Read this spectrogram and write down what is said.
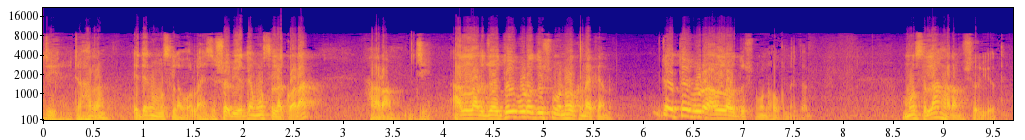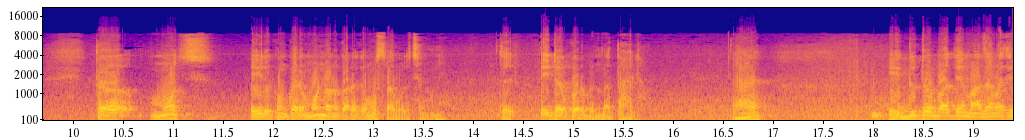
জি, এটা হারাম। এটাকে মশলা বলা হয়েছে। শরীয়তে মশলা করা হারাম। জি। আল্লাহর যতই বড় দুশ্মন হোক না কেন, যতই বড় আল্লাহর দুশ্মন হোক না কেন, মশলা হারাম শরীয়তে। তো মোচ এইরকম করে মন্ডন করাকে মশলা বলেছেন উনি। তো এইটাও করবেন না তাহলে। হ্যাঁ? এই দুটো বাদে মাঝামাঝি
